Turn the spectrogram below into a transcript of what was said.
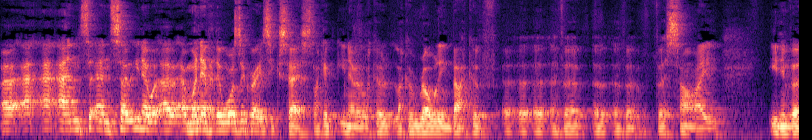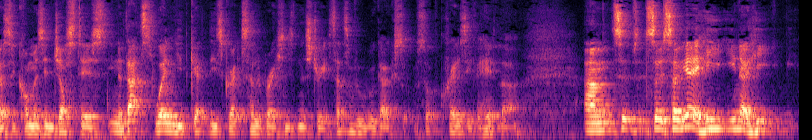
uh, and and so you know, uh, and whenever there was a great success, like a you know, like a like a rolling back of uh, uh, of a of a Versailles in inverted commas injustice, you know, that's when you'd get these great celebrations in the streets. That's when people would go sort of, sort of crazy for Hitler. Um, so, so so yeah, he you know he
